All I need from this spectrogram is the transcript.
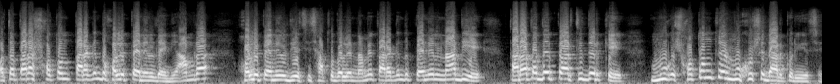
অর্থাৎ তারা স্বতন্ত্র তারা কিন্তু হলে প্যানেল দেয়নি। আমরা হলে প্যানেল দিয়েছি ছাত্র দলের নামে, তারা কিন্তু প্যানেল না দিয়ে তারা তাদের প্রার্থীদেরকে স্বতন্ত্রের মুখোশে দাঁড় করিয়েছে।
